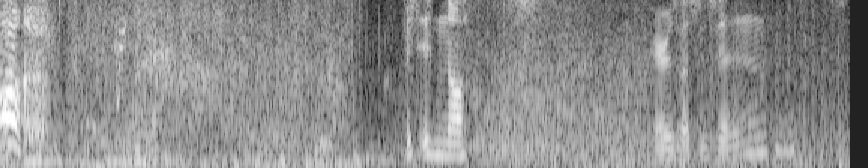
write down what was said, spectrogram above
Oh! This is not Heroes versus Villains.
